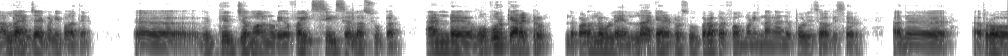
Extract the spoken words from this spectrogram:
நல்லா என்ஜாய் பண்ணி பார்த்தேன். வித்யுத் ஜமாலுடைய ஃபைட் சீன்ஸ் எல்லாம் சூப்பர். அண்ட் ஒவ்வொரு கேரக்டரும் இந்த படத்தில் உள்ள எல்லா கேரக்டரும் சூப்பராக பெர்ஃபார்ம் பண்ணியிருந்தாங்க. அந்த போலீஸ் ஆஃபீஸர் அது அப்புறம்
